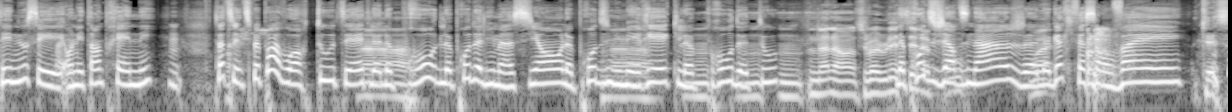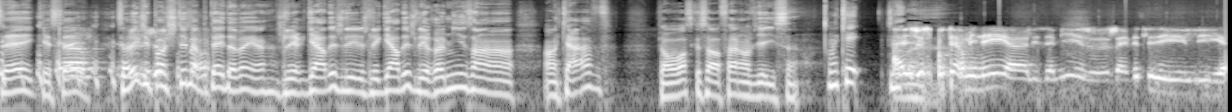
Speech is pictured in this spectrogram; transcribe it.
Tu sais, nous, c'est, on est entraînés. Toi, tu, tu peux pas avoir tout, tu sais, être le, le Ah. pro, le pro de l'animation, le pro du Ah. numérique, le Mm, pro de mm, tout. mm. Non, non, je vais vous Le laisser pro du jardinage, Ouais. le gars qui fait son vin. Qui essaye, qui essaye. Vous savez que j'ai pas acheté ma bouteille de vin, hein? Je l'ai regardé, je l'ai, je l'ai gardé, je l'ai remise en, en cave. Puis on va voir ce que ça va faire en vieillissant. OK. Hey, juste pour terminer, euh, les amis, j'invite les, les,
